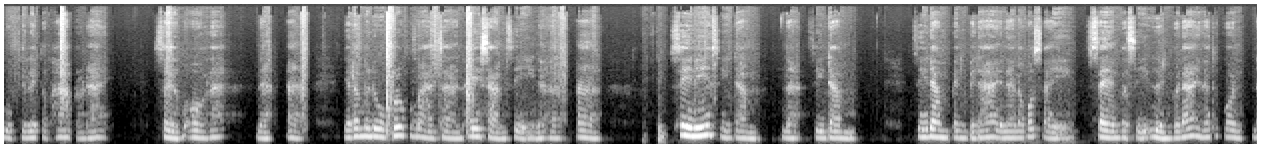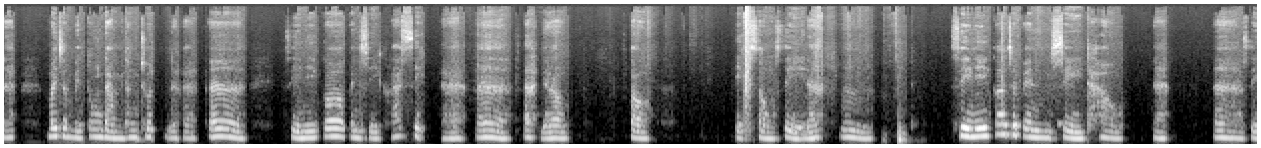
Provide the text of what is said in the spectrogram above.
บุคลิกภาพเราได้ เสริมออร่านะอะเดี๋ยวเรามาดูครูบาอาจารย์ให้สามสีนะคะอ่าสีนี้สีดำนะสีดำสีดำเป็นไปได้นะเราก็ใส่แซมกับสีอื่นก็ได้นะทุกคนนะไม่จำเป็นต้องดำทั้งชุดนะคะอ่า สีนี้ก็เป็นสีคลาสสิกนะคะอ่าอะเดี๋ยวเราต่ออีกสองสีนะ อืม สีนี้ก็จะเป็นสีเทานะ อ่า สี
